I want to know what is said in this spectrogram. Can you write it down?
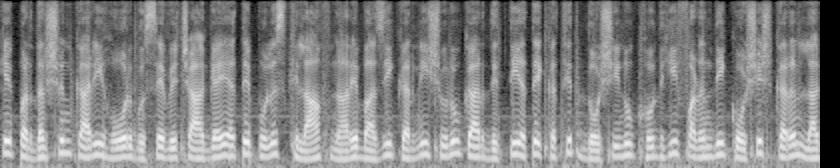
ਕੇ ਪ੍ਰਦਰਸ਼ਨਕਾਰੀ ਹੋਰ ਗੁੱਸੇ ਵਿੱਚ ਆ ਗਏ ਅਤੇ ਪੁਲਿਸ ਖਿਲਾਫ ਨਾਅਰੇਬਾਜ਼ੀ ਕਰਨੀ ਸ਼ੁਰੂ ਕਰ ਦਿੱਤੀ ਅਤੇ ਕਥਿਤ ਦੋਸ਼ੀ ਨੂੰ ਖੁਦ ਹੀ ਫੜਨ ਦੀ ਕੋਸ਼ਿਸ਼ ਕਰਨ ਲੱਗ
